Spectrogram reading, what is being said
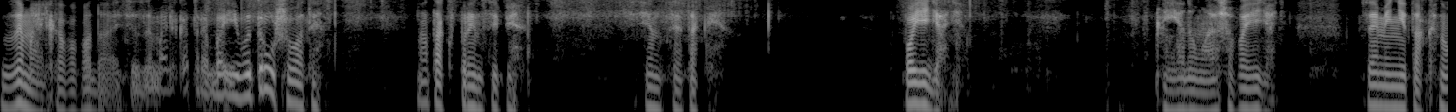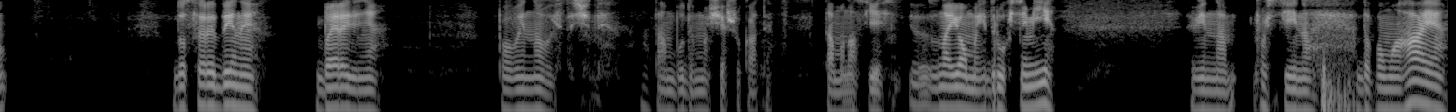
земелька попадається. Земелька треба її витрушувати. А так, в принципі, сінце таке. Поїдять. Я думаю, що поїдять. Це мені так, ну, до середини березня повинно вистачити. А там будемо ще шукати. Там у нас є знайомий друг сім'ї. Він нам постійно допомагає.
